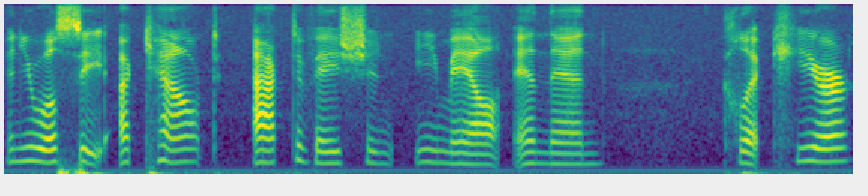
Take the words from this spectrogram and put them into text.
and you will see account activation email and then click here.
